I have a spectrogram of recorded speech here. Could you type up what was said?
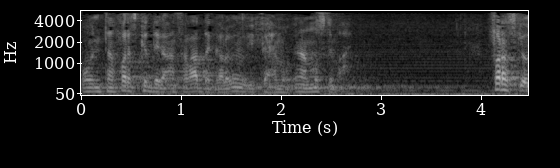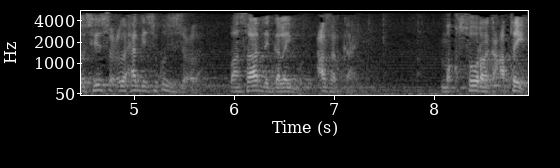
oo intaan faras ka dega aan salaada galo inuu ifahmo inaan muslim ahay faraskii oo sii socdo xaggiisa ku sii socda baan salaadii galay bu casarkahay. Maqsuur ragcatayn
